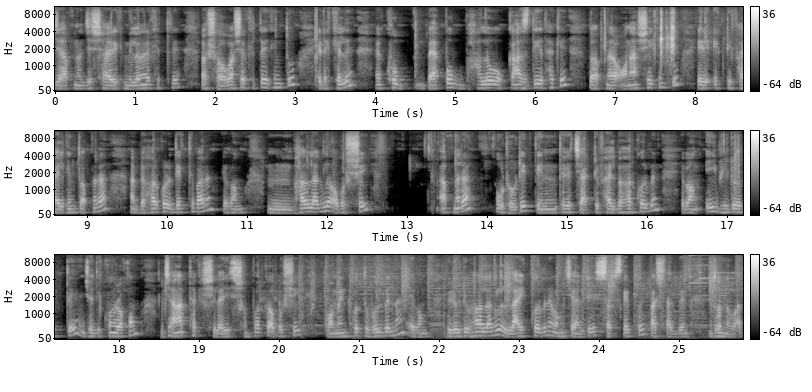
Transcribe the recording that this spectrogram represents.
যে আপনার যে শারীরিক মিলনের ক্ষেত্রে বা সহবাসের ক্ষেত্রে কিন্তু এটা খেলে খুব ব্যাপক ভালো কাজ দিয়ে থাকে। তো আপনারা অনায়াসেই কিন্তু এর একটি ফাইল কিন্তু আপনারা ব্যবহার করে দেখতে পারেন এবং ভালো লাগলে অবশ্যই আপনারা উঠোটি তিন থেকে চারটি ফাইল ব্যবহার করবেন এবং এই ভিডিওতে যদি কোনো রকম জানার থাকে সেলাই সম্পর্কে অবশ্যই কমেন্ট করতে ভুলবেন না এবং ভিডিওটি ভালো লাগলে লাইক করবেন এবং চ্যানেলটি সাবস্ক্রাইব করে পাশে থাকবেন। ধন্যবাদ।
